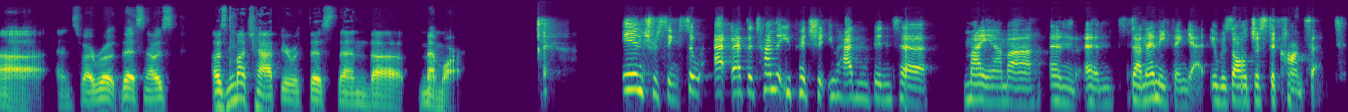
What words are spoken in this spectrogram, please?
uh, and so I wrote this, and I was I was much happier with this than the memoir. Interesting. So at, at the time that you pitched it, you hadn't been to Miami and and done anything yet. It was all just a concept.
